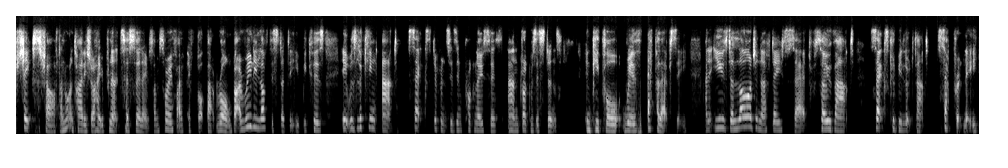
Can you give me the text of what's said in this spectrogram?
Shakeshaft. I'm not entirely sure how you pronounce her surname, so I'm sorry if I've, I've got that wrong. But I really love this study because it was looking at sex differences in prognosis and drug resistance in people with epilepsy. And it used a large enough data set so that sex could be looked at separately.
